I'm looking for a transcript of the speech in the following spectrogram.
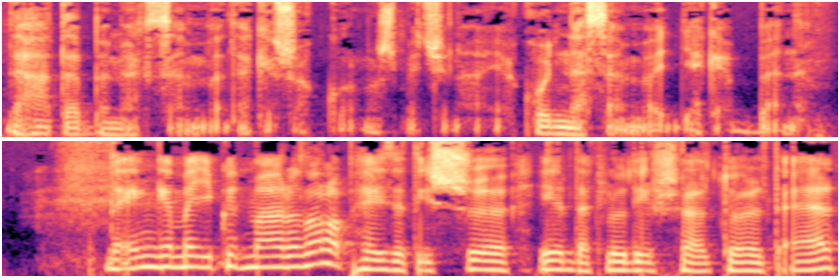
de hát ebben megszenvedek, és akkor most mit csináljak? Hogy ne szenvedjek ebben? De engem egyébként már az alaphelyzet is érdeklődéssel tölt el,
